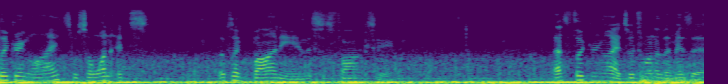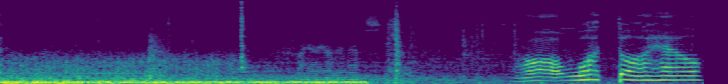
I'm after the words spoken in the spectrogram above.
Flickering lights? So one, it's looks like Bonnie, and this is Foxy. That's flickering lights. Which one of them is it? I gotta go do this. Oh, what the hell?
